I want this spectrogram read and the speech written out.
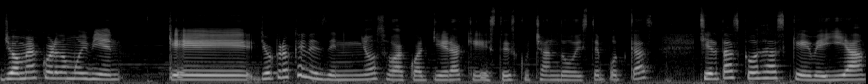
Yo me acuerdo muy bien que yo creo que desde niños o a cualquiera que esté escuchando este podcast, ciertas cosas que veía,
